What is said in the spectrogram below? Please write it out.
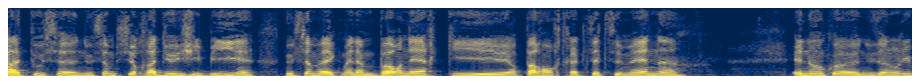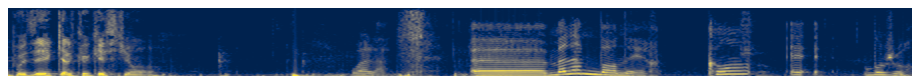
à tous, nous sommes sur Radio JB. Nous sommes avec Madame Borner qui part en retraite cette semaine. Et donc euh, nous allons lui poser quelques questions. Voilà. Euh, Madame Borner, quand Bonjour. est- bonjour.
